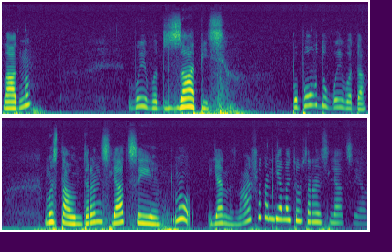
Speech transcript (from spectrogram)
Ладно. Вывод, запись. По поводу вывода. Мы ставим трансляции. Ну, я не знаю, что там делать в трансляциях.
